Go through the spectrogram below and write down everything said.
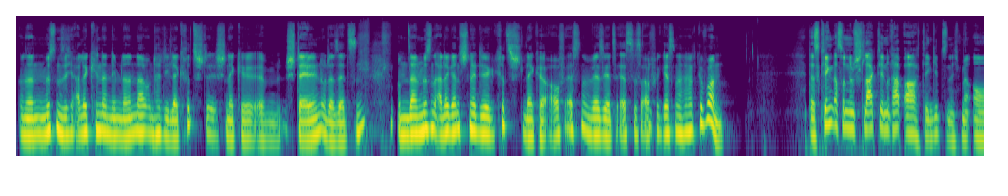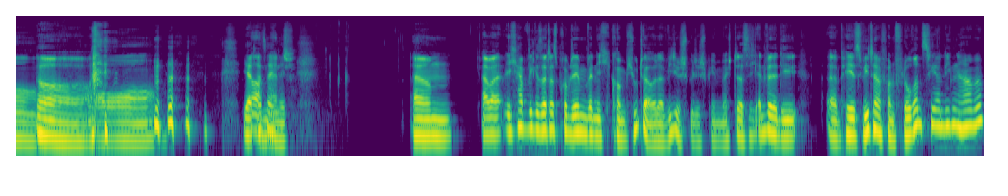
und dann müssen sich alle Kinder nebeneinander unter die Lakritzschnecke ähm, stellen oder setzen und dann müssen alle ganz schnell die Lakritzschnecke aufessen und wer sie als erstes aufgegessen hat, hat gewonnen. Das klingt nach so einem Schlag den Rab. Ach, den gibt's nicht mehr. Oh. Oh. Oh. Ja, Ach, tatsächlich. Mensch. Ähm, aber ich habe, wie gesagt, das Problem, wenn ich Computer- oder Videospiele spielen möchte, dass ich entweder die äh, PS Vita von Florenz hier liegen habe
